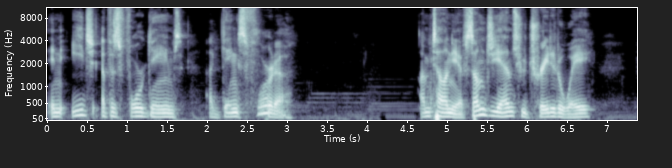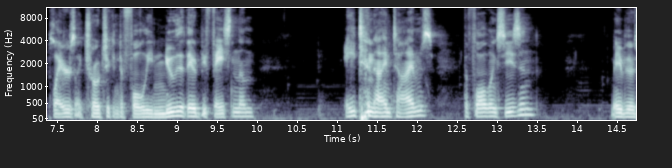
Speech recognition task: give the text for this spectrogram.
in each of his four games against Florida. I'm telling you, if some GMs who traded away players like Trocheck and Toffoli knew that they would be facing them eight to nine times the following season, maybe there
